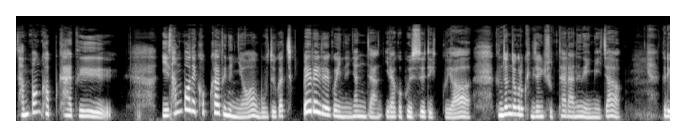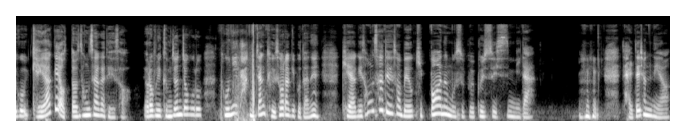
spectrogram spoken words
3번 컵 카드 이 3번의 컵 카드는요, 모두가 측배를 들고 있는 현장이라고 볼 수도 있고요. 금전적으로 굉장히 좋다라는 의미죠. 그리고 계약의 어떤 성사가 돼서 여러분이 금전적으로 돈이 당장 돼서라기보다는 계약이 성사돼서 매우 기뻐하는 모습을 볼 수 있습니다. 잘 되셨네요.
